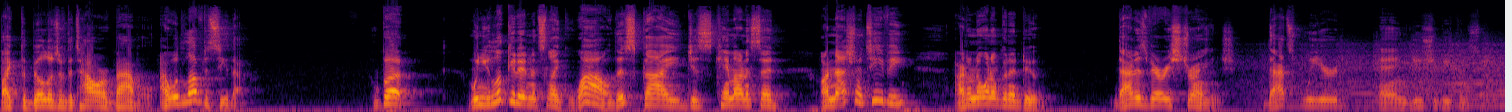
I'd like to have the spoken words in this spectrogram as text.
Like the builders of the Tower of Babel. I would love to see that. But when you look at it and it's like, wow, this guy just came out and said on national TV, I don't know what I'm going to do. That is very strange. That's weird, and you should be concerned.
